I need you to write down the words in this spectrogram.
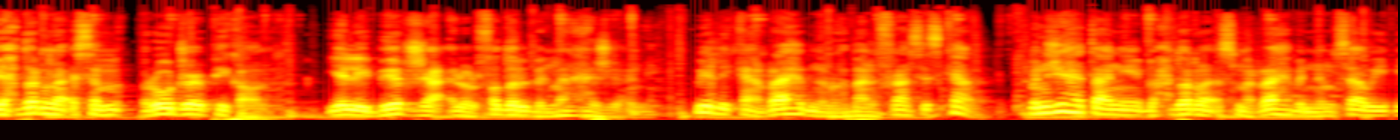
بيحضرنا اسم روجر بيكون يلي بيرجع له الفضل بالمنهج العلمي ويلي كان راهب من الرهبان الفرنسيسكان من جهة تانية بيحضرنا اسم الراهب النمساوي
